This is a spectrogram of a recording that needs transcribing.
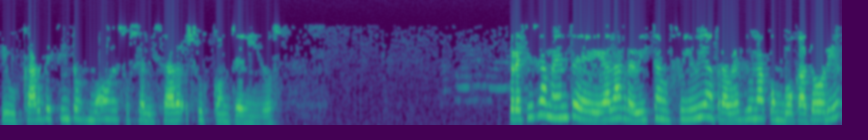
y buscar distintos modos de socializar sus contenidos. Precisamente llegué a la revista Anfibia a través de una convocatoria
